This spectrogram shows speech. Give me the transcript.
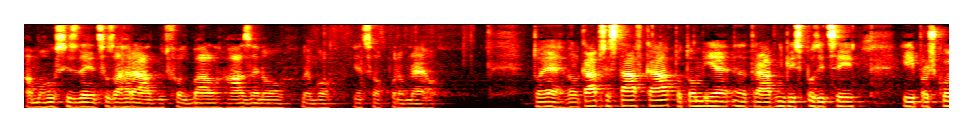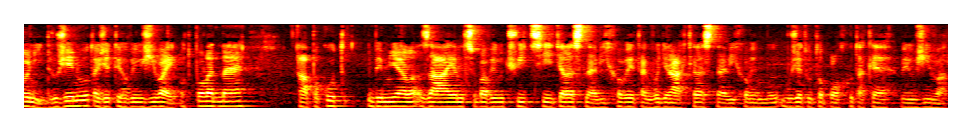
a mohou si zde něco zahrát, buď fotbal, házenou nebo něco podobného. To je velká přestávka, potom je e, trávník k dispozici i pro školní družinu, takže ty ho využívají odpoledne a pokud by měl zájem třeba vyučující tělesné výchovy, tak v hodinách tělesné výchovy může tuto plochu také využívat.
